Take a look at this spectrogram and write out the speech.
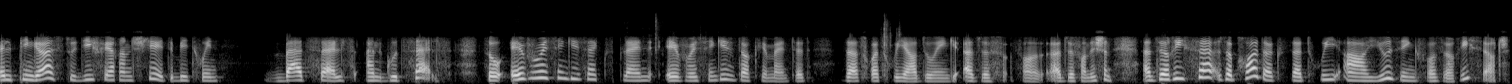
helping us to differentiate between bad cells and good cells. So everything is explained, everything is documented. That's what we are doing at the, at the foundation. And the research, the products that we are using for the research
